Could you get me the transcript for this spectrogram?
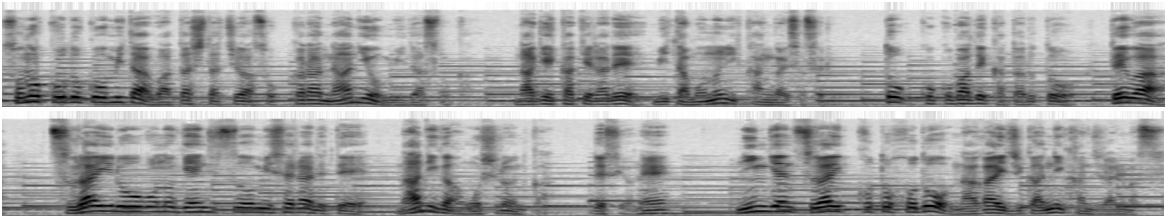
その孤独を見た私たちはそこから何を見出すのか投げかけられ見たものに考えさせる。とここまで語るとでは辛い老後の現実を見せられて何が面白いのかですよね。人間辛いことほど長い時間に感じられます。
